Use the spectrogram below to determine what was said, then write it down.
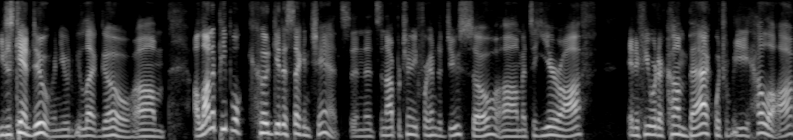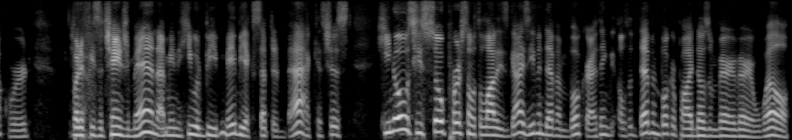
you just can't do and you would be let go. Um, a lot of people could get a second chance, and it's an opportunity for him to do so. Um, it's a year off. And if he were to come back, which would be hella awkward, but yeah. if he's a changed man, I mean, he would be maybe accepted back. It's just he knows he's so personal with a lot of these guys, even Devin Booker. I think Devin Booker probably knows him very, very well.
